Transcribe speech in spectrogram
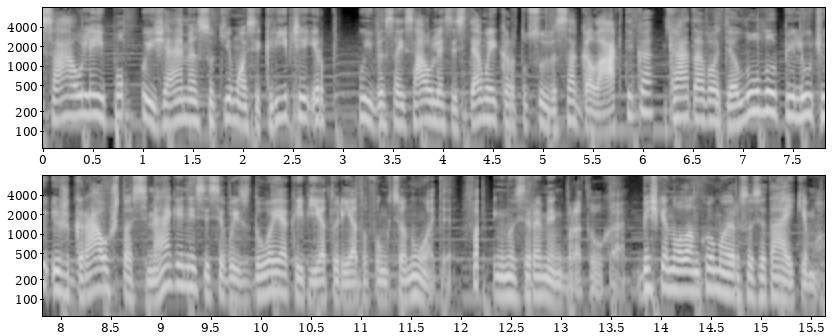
Sauliai, popui Žemės sukimosi krypčiai ir popui visai Saulės sistemai kartu su visa galaktika, ką tavo telūlų piliučių išgraužtos smegenys įsivaizduoja, kaip jie turėtų funkcionuoti. Fucking nusiramink, bratuha. Biški nuolankumo ir susitaikymo.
